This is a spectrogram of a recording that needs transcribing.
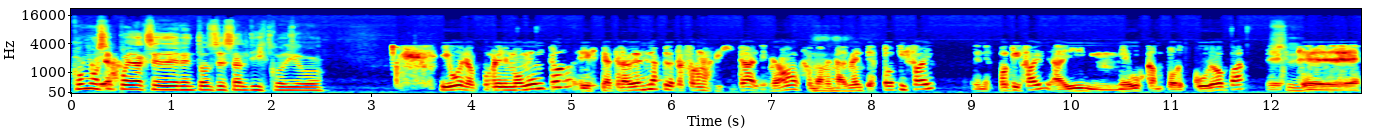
¿Cómo se puede acceder entonces al disco, Diego? Y bueno, por el momento, este, a través de las plataformas digitales, ¿no? Fundamentalmente Spotify. En Spotify, ahí me buscan por Curopa, este,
